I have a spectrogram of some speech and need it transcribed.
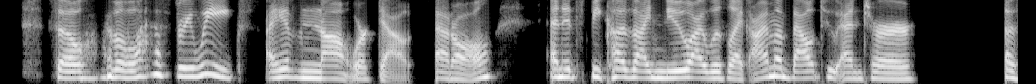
so for the last three weeks, I have not worked out at all. And it's because I knew I was like, I'm about to enter a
